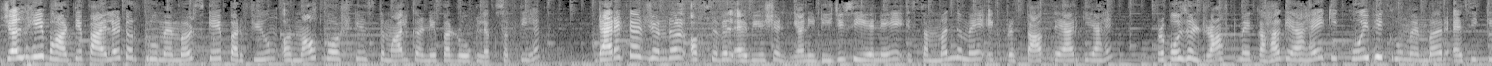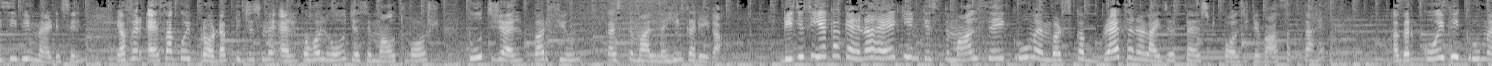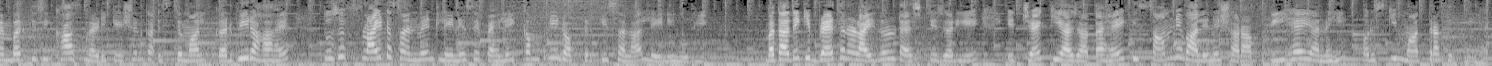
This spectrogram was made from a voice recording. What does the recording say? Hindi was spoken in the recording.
जल्द ही भारतीय पायलट और क्रू मेंबर्स के परफ्यूम और माउथ वॉश के इस्तेमाल करने पर रोक लग सकती है। Director general of civil aviation यानी डीजीसीए ने इस संबंध में एक प्रस्ताव तैयार किया है। प्रपोजल ड्राफ्ट में कहा गया है कि कोई भी क्रू मेंबर ऐसी किसी भी मेडिसिन या फिर ऐसा कोई प्रोडक्ट जिसमें अल्कोहल हो, जैसे mouth wash tooth gel perfume का इस्तेमाल नहीं करेगा। डीजीसीए का कहना है कि इनके इस्तेमाल से क्रू मेंबर्स का ब्रेथ एनालाइजर टेस्ट पॉजिटिव आ सकता है। अगर कोई भी क्रू मेंबर किसी खास मेडिकेशन का इस्तेमाल कर भी रहा है तो उसे फ़्लाइट असाइनमेंट लेने से पहले कंपनी डॉक्टर की सलाह लेनी होगी। बता दें कि ब्रेथ एनालाइजर टेस्ट के ज़रिए ये चेक किया जाता है कि सामने वाले ने शराब पी है या नहीं और इसकी मात्रा कितनी है।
